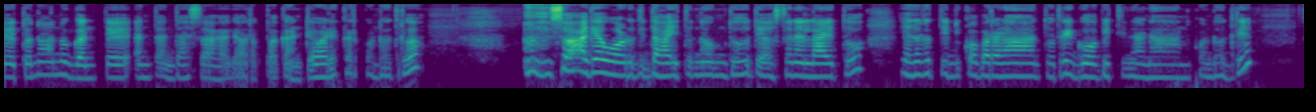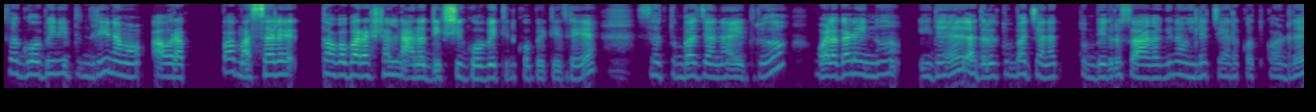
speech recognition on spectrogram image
ಎತ್ತು ನಾನು ಗಂಟೆ ಅಂತಂದ ಸೊ ಹಾಗಾಗಿ ಅವರಪ್ಪ ಗಂಟೆ ಹೊಡೆ ಕರ್ಕೊಂಡೋದ್ರು. ಸೊ ಹಾಗೆ ಹೊಡ್ದಿದ್ದಾಯ್ತು ನಮ್ಮದು ದೇವಸ್ಥಾನ ಎಲ್ಲ ಆಯಿತು. ಏನಾದ್ರು ತಿನ್ಕೊಬರೋಣ ಅಂತೋದ್ರಿ ಗೋಬಿ ತಿನ್ನೋಣ ಅಂದ್ಕೊಂಡು ಹೋದ್ರಿ. ಸೊ ಗೋಬಿನೇ ತಿಂದ್ರಿ. ನಮ್ಮ ಅವರಪ್ಪ ಮಸಾಲೆ ತೊಗೊಬರೋಷ್ಟ್ರಲ್ಲಿ ನಾನು ದೀಕ್ಷಿ ಗೋಬಿ ತಿನ್ಕೊಬಿಟ್ಟಿದ್ರಿ ಸೊ ತುಂಬ ಜನ ಇದ್ದರು ಒಳಗಡೆ ಇನ್ನೂ ಇದೆ. ಅದರಲ್ಲಿ ತುಂಬ ಜನ ತುಂಬಿದ್ರು. ಸೊ ಹಾಗಾಗಿ ನಾವು ಇಲ್ಲೇ ಚೇರ್ ಕೂತ್ಕೊಂಡ್ರೆ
